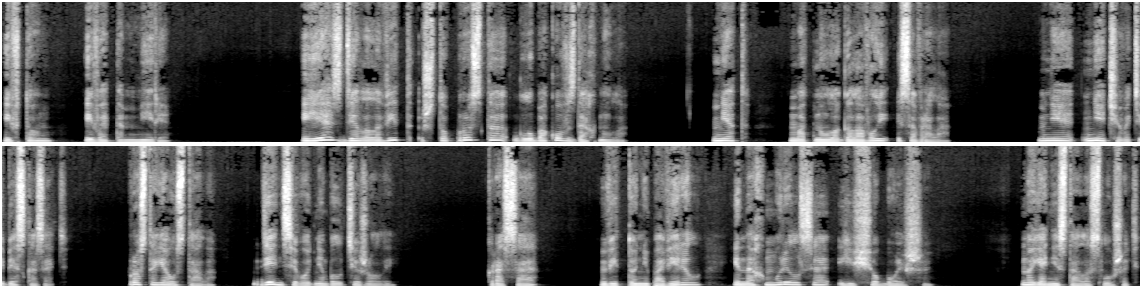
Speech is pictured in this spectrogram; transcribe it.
И в том, и в этом мире. И я сделала вид, что просто глубоко вздохнула. «Нет», — мотнула головой и соврала. «Мне нечего тебе сказать. Просто я устала. День сегодня был тяжелый». «Краса?» Витто не поверил и нахмурился еще больше. Но я не стала слушать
